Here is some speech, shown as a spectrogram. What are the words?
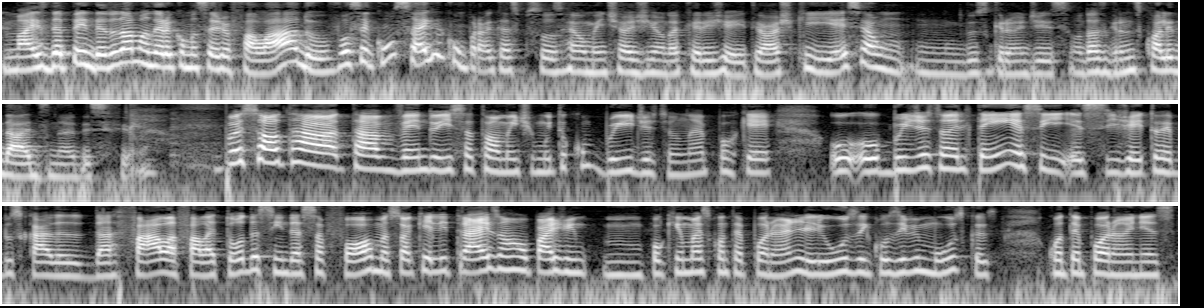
Mas dependendo da maneira como seja falado, você consegue comprar que as pessoas realmente agiam daquele jeito. Eu acho que esse é um, um dos grandes, uma das grandes qualidades, né, desse filme. O pessoal tá, tá vendo isso atualmente muito com Bridgerton, né? Porque o, o Bridgerton, ele tem esse, esse jeito rebuscado da fala, a fala é toda assim dessa forma, só que ele traz uma roupagem um pouquinho mais contemporânea, ele usa inclusive músicas contemporâneas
